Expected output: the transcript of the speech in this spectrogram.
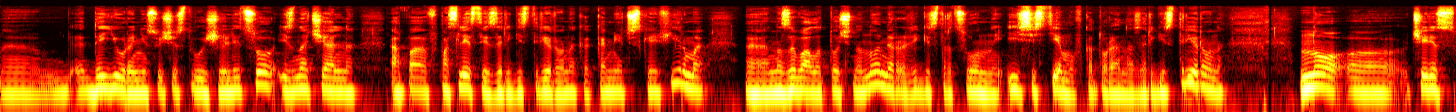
э, де юра несуществующее лицо изначально, а впоследствии зарегистрирована как коммерческая фирма, называла точно номер регистрационный и систему, в которой она зарегистрирована. Но через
